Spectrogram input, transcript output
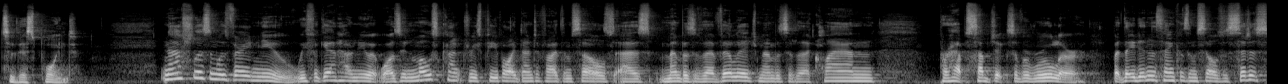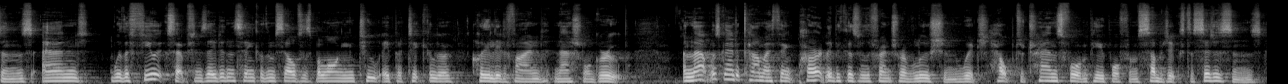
to this point? Nationalism was very new. We forget how new it was. In most countries, people identified themselves as members of their village, members of their clan, perhaps subjects of a ruler, but they didn't think of themselves as citizens, and with a few exceptions, they didn't think of themselves as belonging to a particular clearly defined national group. And that was going to come, I think, partly because of the French Revolution, which helped to transform people from subjects to citizens,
